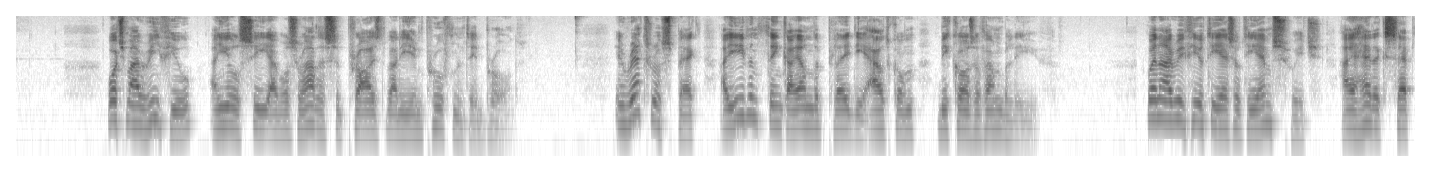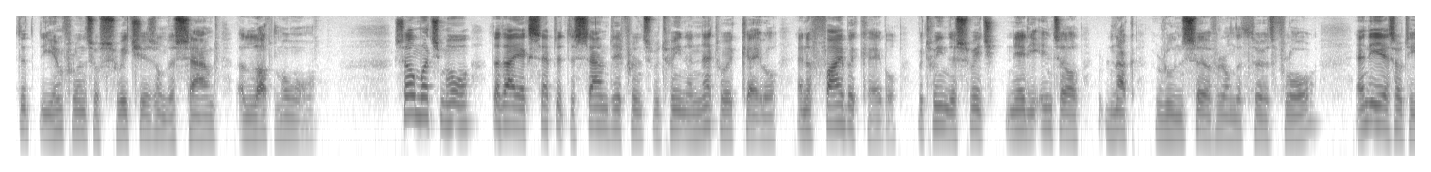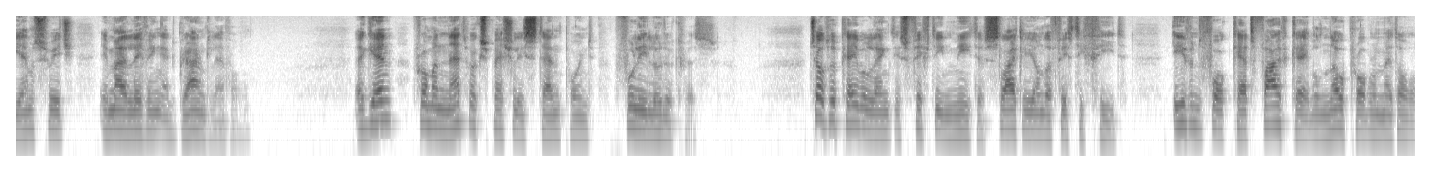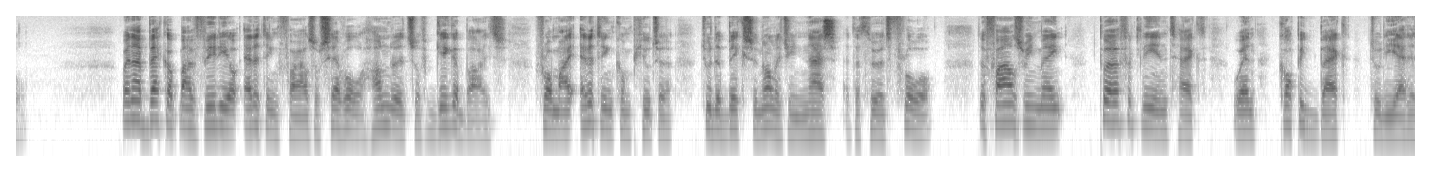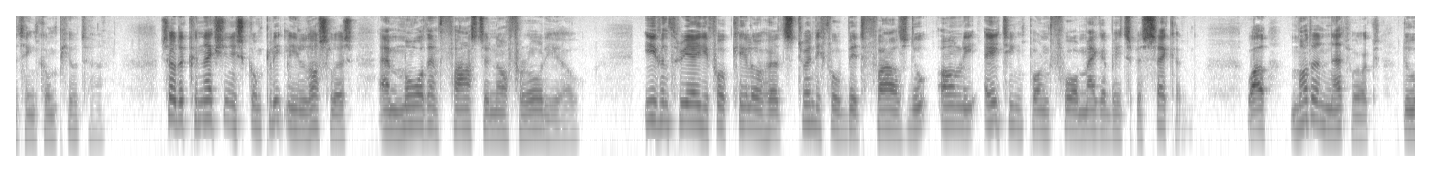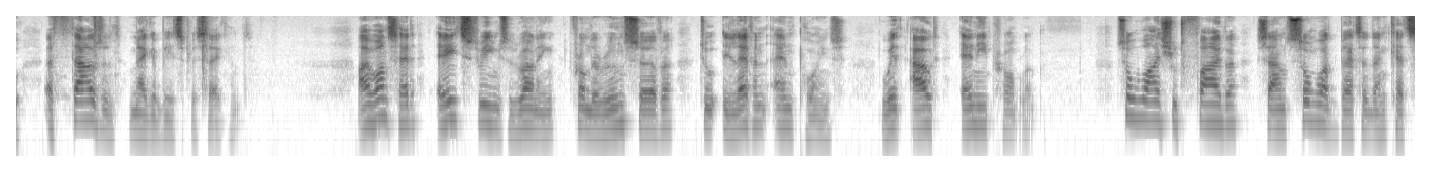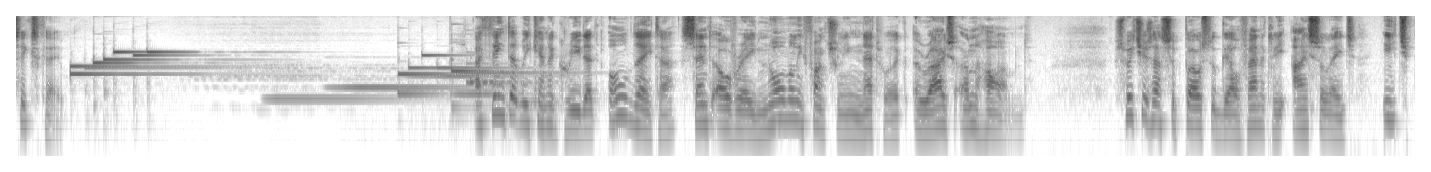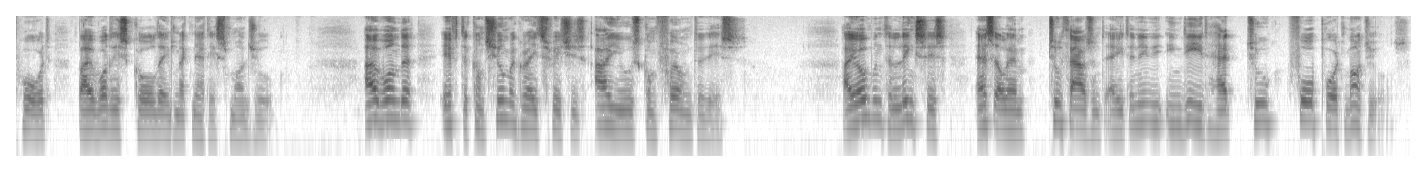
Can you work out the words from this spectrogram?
Watch my review and you'll see I was rather surprised by the improvement it brought. In retrospect I even think I underplayed the outcome because of unbelief. When I reviewed the SOTM switch I had accepted the influence of switches on the sound a lot more. So much more that I accepted the sound difference between a network cable and a fiber cable between the switch near the Intel NUC Roon server on the third floor and the SOTM switch in my living at ground level. Again from a network specialist standpoint fully ludicrous. Total cable length is 15 meters, slightly under 50 feet. Even for Cat5 cable no problem at all. When I back up my video editing files of several hundreds of gigabytes from my editing computer to the big Synology NAS at the third floor, the files remain perfectly intact when copied back to the editing computer so the connection is completely lossless and more than fast enough for audio. Even 384 kHz 24-bit files do only 18.4 megabits per second, while modern networks do 1000 megabits per second. I once had 8 streams running from the Roon server to 11 endpoints without any problem. So why should fibre sound somewhat better than Cat6 cable? I think that we can agree that all data sent over a normally functioning network arrives unharmed. Switches are supposed to galvanically isolate each port by what is called a magnetics module. I wonder if the consumer grade switches I use confirm to this. I opened the Linksys SLM 2008 and it indeed had two 4 port modules.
